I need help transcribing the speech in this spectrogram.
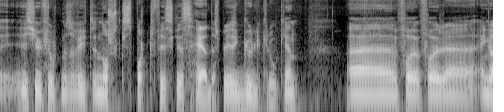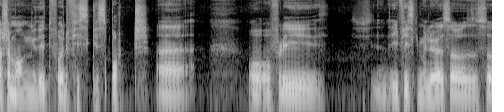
i 2014 så fikk du Norsk Sportfiskes hederspris, Gullkroken. eh, for, for eh, engasjementet ditt for fiskesport. Og, og fordi i fiskemiljøet så, så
